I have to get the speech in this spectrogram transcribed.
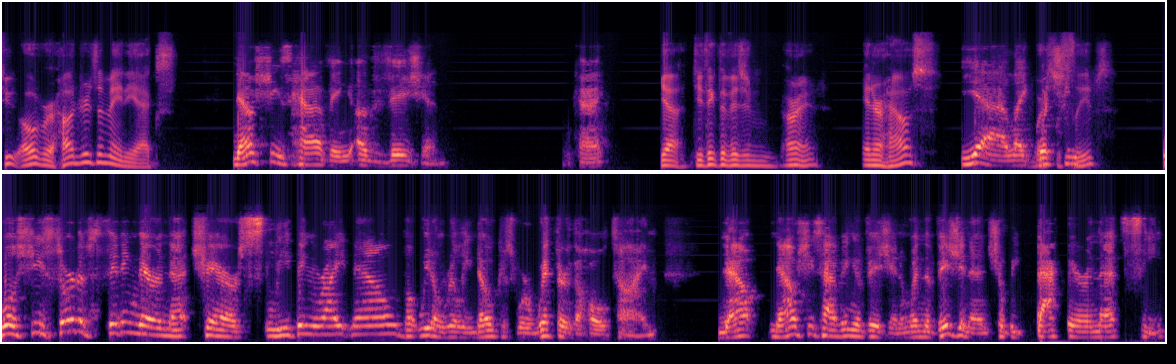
two over hundreds of maniacs Now she's having a vision. Okay. yeah do you think the vision all right in her house Yeah, like where what she she sleeps Well, she's sort of sitting there in that chair sleeping right now, but we don't really know because we're with her the whole time. Now, now she's having a vision, and when the vision ends, she'll be back there in that seat.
